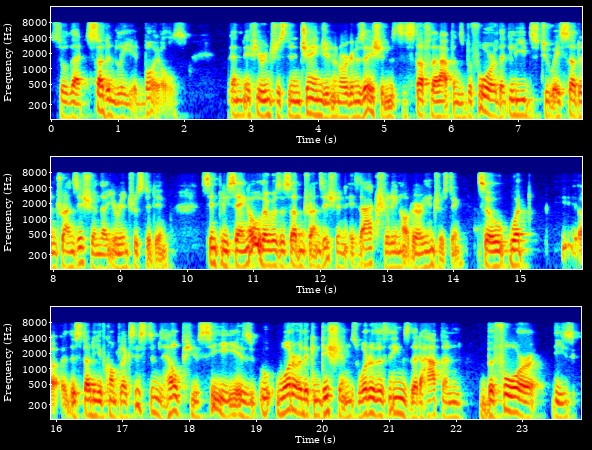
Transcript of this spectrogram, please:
so that suddenly it boils. And if you're interested in change in an organization, it's the stuff that happens before that leads to a sudden transition that you're interested in. Simply saying, oh, there was a sudden transition is actually not very interesting. So, what uh, the study of complex systems help you see is what are the conditions, what are the things that happen before these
